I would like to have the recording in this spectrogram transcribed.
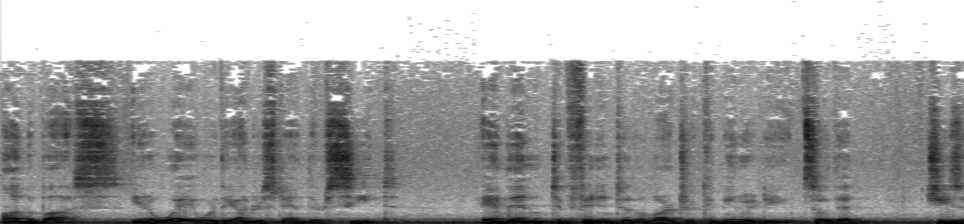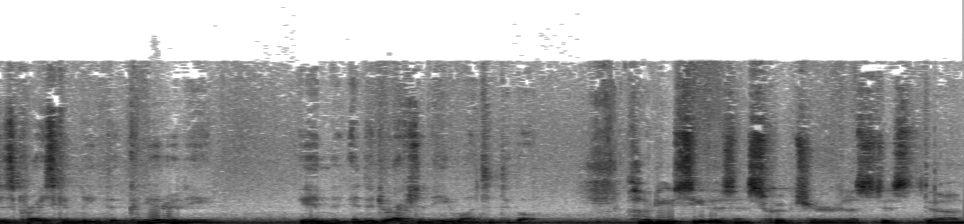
on the bus in a way where they understand their seat, and then to fit into the larger community so that Jesus Christ can lead the community in, in the direction that he wants it to go. How do you see this in Scripture? Let's just um,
